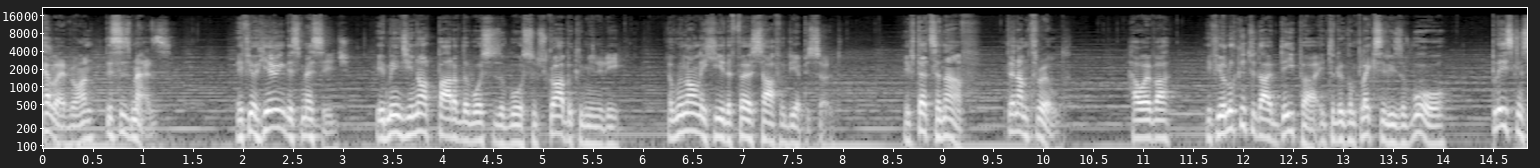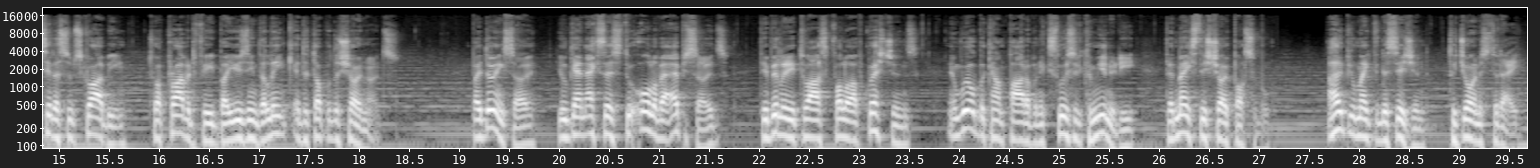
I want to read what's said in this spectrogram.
Hello everyone, this is Maz. If you're hearing this message, it means you're not part of the Voices of War subscriber community and will only hear the first half of the episode. If that's enough, then I'm thrilled. However, if you're looking to dive deeper into the complexities of war, please consider subscribing to our private feed by using the link at the top of the show notes. By doing so, you'll gain access to all of our episodes, the ability to ask follow up questions, and will become part of an exclusive community that makes this show possible. I hope you'll make the decision to join us today.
